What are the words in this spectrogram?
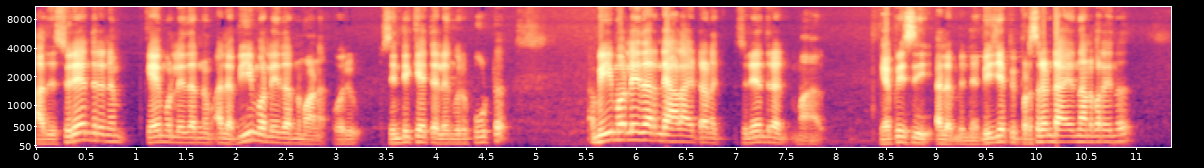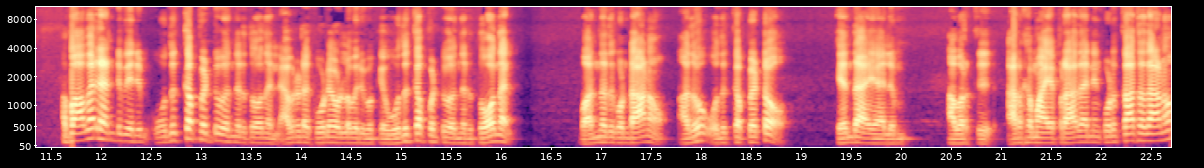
അത് സുരേന്ദ്രനും കെ മുരളീധരനും അല്ല വി മുരളീധരനുമാണ് ഒരു സിൻഡിക്കേറ്റ് അല്ലെങ്കിൽ ഒരു കൂട്ട്. വി മുരളീധരന്റെ ആളായിട്ടാണ് സുരേന്ദ്രൻ കെ പി സി അല്ല പിന്നെ ബി ജെ പി പ്രസിഡന്റായെന്നാണ് പറയുന്നത്. അപ്പോൾ അവർ രണ്ടുപേരും ഒതുക്കപ്പെട്ടു എന്നൊരു തോന്നൽ അവരുടെ കൂടെ ഉള്ളവരുമൊക്കെ ഒതുക്കപ്പെട്ടു എന്നൊരു തോന്നൽ വന്നത് കൊണ്ടാണോ അതോ ഒതുക്കപ്പെട്ടോ? എന്തായാലും അവർക്ക് അർഹമായ പ്രാധാന്യം കൊടുക്കാത്തതാണോ?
